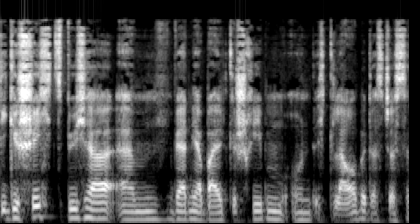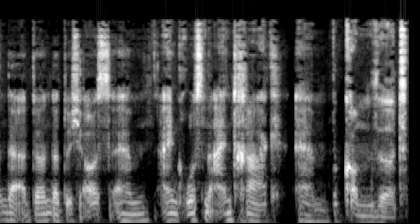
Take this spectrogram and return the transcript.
die Geschichtsbücher ähm, werden ja bald geschrieben und ich glaube, dass Jacinda Ardern da durchaus ähm, einen großen Eintrag ähm, bekommen wird.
